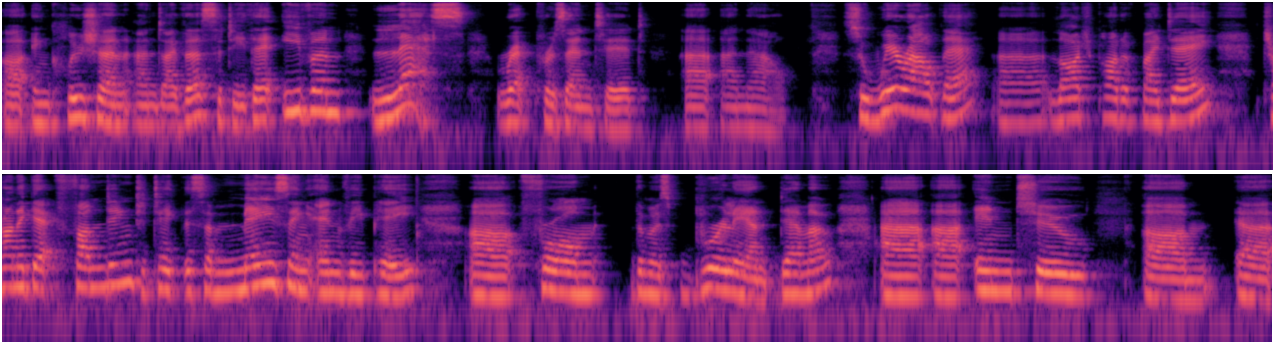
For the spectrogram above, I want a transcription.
uh, inclusion and diversity, they're even less represented uh, now. So we're out there, a uh, large part of my day, trying to get funding to take this amazing MVP uh, from the most brilliant demo uh, uh into um, uh,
